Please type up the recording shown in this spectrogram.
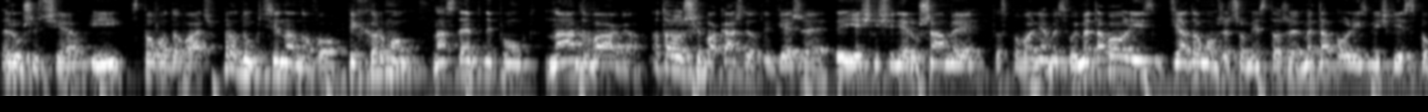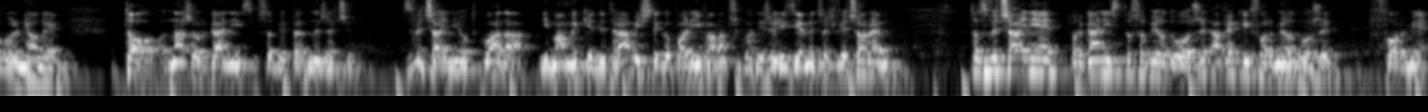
ruszyć się i spowodować produkcję na nowo tych hormonów. Następny punkt, nadwaga. No to już chyba każdy o tym wie, że jeśli się nie ruszamy, to spowalniamy swój metabolizm. Wiadomą rzeczą jest to, że metabolizm, jeśli jest spowolniony, to nasz organizm sobie pewne rzeczy zwyczajnie odkłada. Nie mamy kiedy trawić tego paliwa, na przykład jeżeli zjemy coś wieczorem, to zwyczajnie organizm to sobie odłoży, a w jakiej formie odłoży? W formie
